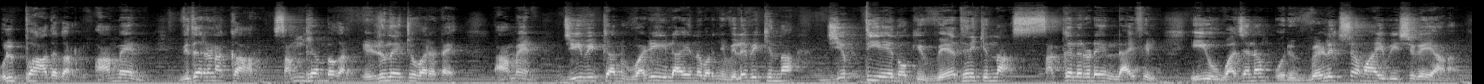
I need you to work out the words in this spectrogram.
ഉൽപാദകർ. ആമേൻ. വിതരണക്കാർ സംരംഭകർ എഴുന്നേറ്റു വരട്ടെ. ആമേൻ. ജീവിക്കാൻ വഴിയില്ല എന്ന് പറഞ്ഞ് വിലപിക്കുന്ന ജപ്തിയെ നോക്കി വേദനിക്കുന്ന സകലരുടെയും ലൈഫിൽ ഈ വചനം ഒരു വെളിച്ചമായി വീശുകയാണ്.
